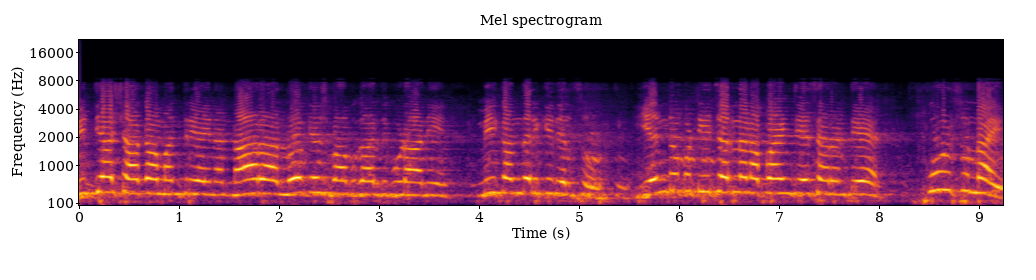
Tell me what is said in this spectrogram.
విద్యాశాఖ మంత్రి అయిన నారా లోకేష్ బాబు గారిది కూడా అని మీకందరికీ తెలుసు. ఎందుకు టీచర్లను అపాయింట్ చేశారంటే స్కూల్స్ ఉన్నాయి.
